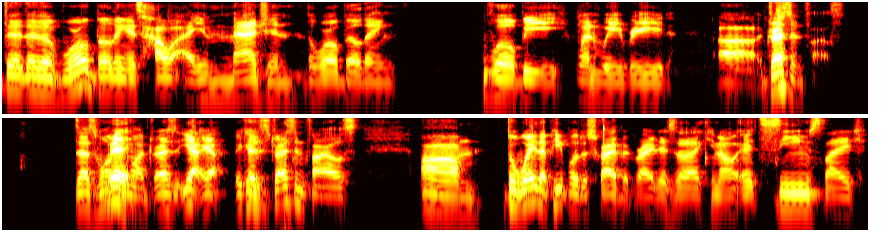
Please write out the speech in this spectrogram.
the, the the world building is how I imagine the world building will be when we read uh, Dresden Files. That's one Really? thing about Dresden. Yeah, yeah, because Dresden Files, um, the way that people describe it, right, is like you know, it seems like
